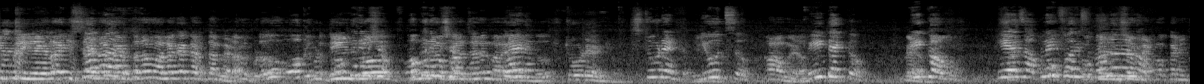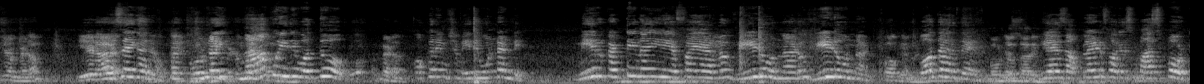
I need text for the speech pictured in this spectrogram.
ఇప్పుడు ఎలా ఇస్తే ఎలా కడుతున్నాం అలాగే కడతాం మేడం. ఇప్పుడు ఒక- ఇప్పుడు దీంట్లో నిమిషం, ఒక నిమిషం. తెలియదు. స్టూడెంట్. యూత్స్ ఆ, మేడం. BTech BCom. నాకు ఇది వద్దు. మేడం. ఒక నిమిషం ఇది ఉండండి. మీరు కట్టిన ఈ ఎఫ్ఐఆర్లో వీడు ఉన్నాడు వీడు ఉన్నాడు. Both are there. He applied for his passport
